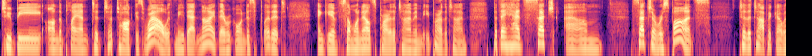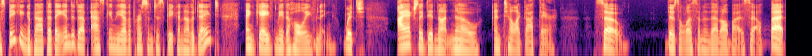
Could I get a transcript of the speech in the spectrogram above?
to be on the plan to, to talk as well with me that night. They were going to split it and give someone else part of the time and me part of the time. But they had such um, such a response to the topic I was speaking about that they ended up asking the other person to speak another date and gave me the whole evening, which I actually did not know until I got there. So there's a lesson in that all by itself. But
